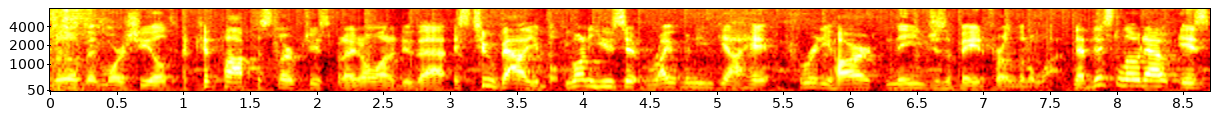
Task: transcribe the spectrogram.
little bit more shield. I could pop the slurp juice, but I don't wanna do that. It's too valuable. You wanna use it right when you get hit pretty hard, and then you just evade for a little while. Now, this loadout is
